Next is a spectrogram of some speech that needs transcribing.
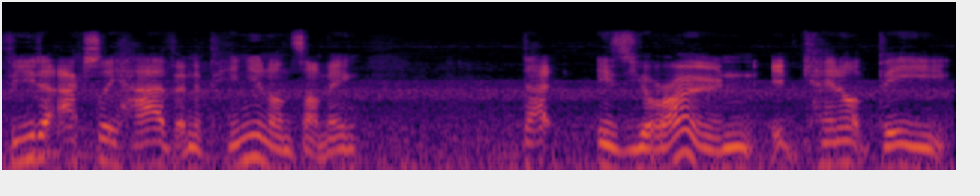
For you to actually have an opinion on something that is your own, it cannot be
